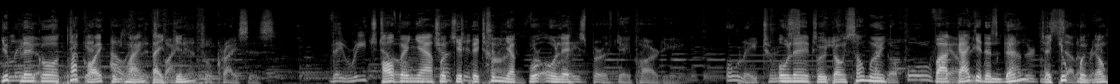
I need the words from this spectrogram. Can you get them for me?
giúp Lego thoát khỏi khủng hoảng tài chính. Họ về nhà vừa kịp tiệc sinh nhật của Ole. Ole vừa tròn 60 và cả gia đình đến để chúc mừng ông.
